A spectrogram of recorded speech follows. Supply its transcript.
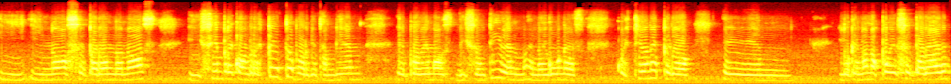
y, no separándonos y siempre con respeto porque también eh, podemos disentir en, en algunas cuestiones, pero eh, lo que no nos puede separar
